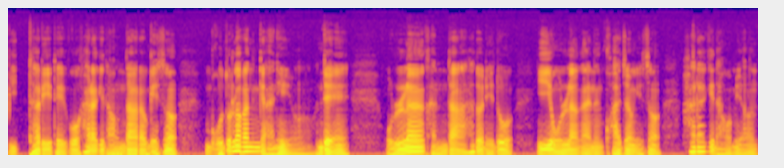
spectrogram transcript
미탈이 되고 하락이 나온다라고 해서 못 올라가는 게 아니에요. 근데 올라간다 하더라도 이 올라가는 과정에서 하락이 나오면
